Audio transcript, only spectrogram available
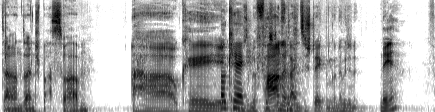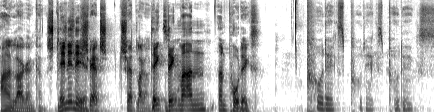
daran seinen Spaß zu haben. ah, okay. Okay, Um so eine Fahne reinzustecken und damit du eine Nee? Fahne lagern kannst. Nee, nee, nee. Schwert, Schwert lagern Denk, kannst. denk mal an, an Podex. Podex, Podex, Podex.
